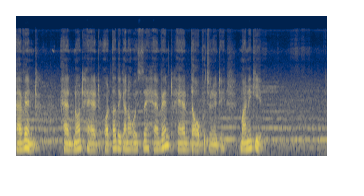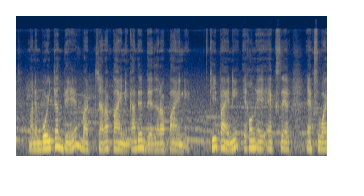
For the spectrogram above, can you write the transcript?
haven't had not had অর্থাৎ এখানে হয়েছে হ্যাভেন্ট হ্যাড দ্য অপরচুনিটি মানে কি? মানে বইটা দে বাট যারা পায়নি, কাদের দে, যারা পায়নি? কি পায়নি? এখন এই এক্স এক্স ওয়াই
